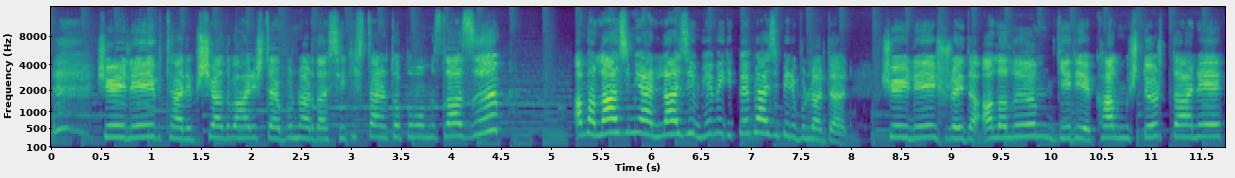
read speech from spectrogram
Şöyle bir tane bir şey aldı bahar işler. Bunlardan 8 tane toplamamız lazım. Ama lazım yani lazım. Hemen gitmem lazım biri buralardan. Şöyle şurayı da alalım. Geriye kalmış dört tane.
